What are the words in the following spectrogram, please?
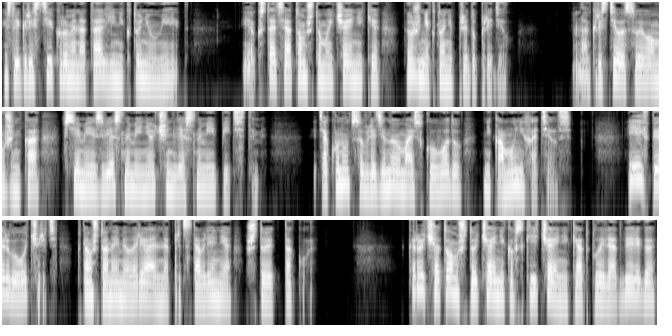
если грести, кроме Натальи, никто не умеет? Ее, кстати, о том, что мои чайники, тоже никто не предупредил. Она окрестила своего муженька всеми известными и не очень лестными эпитетами. Ведь окунуться в ледяную майскую воду никому не хотелось. Ей в первую очередь, потому что она имела реальное представление, что это такое. Короче, о том, что чайниковские чайники отплыли от берега,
